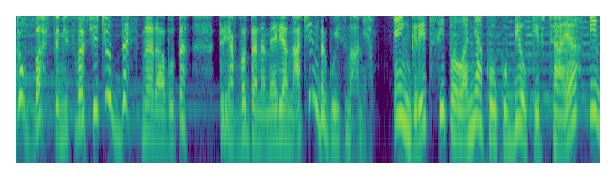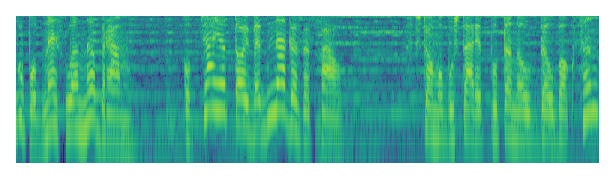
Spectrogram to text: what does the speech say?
Това ще ми свърши чудесна работа! Трябва да намеря начин да го измамя. Ингрид сипала няколко билки в чая и го поднесла на Брам. От чая той веднага заспал. Щом обощарят потънал в дълбок сън,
